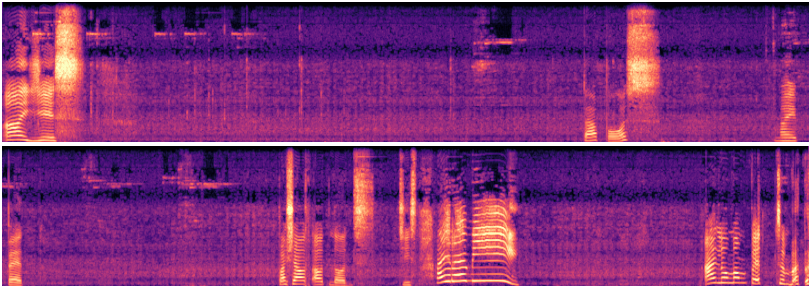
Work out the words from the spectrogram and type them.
Ay, yes. Tapos, may pet. Pa-shout out, Lods. Jeez. Ay, Remy! Ay, lumang pet. Saan ba to?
